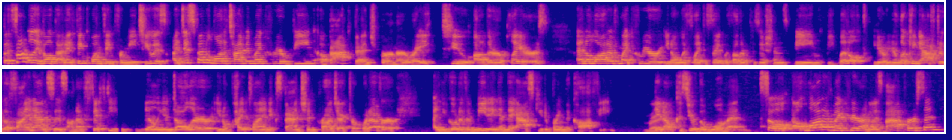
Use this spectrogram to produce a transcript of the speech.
But it's not really about that. I think one thing for me too is I did spend a lot of time in my career being a backbench burner, right, to other players and a lot of my career you know with like i say with other positions being belittled you know you're looking after the finances on a 50 million dollar you know pipeline expansion project or whatever and you go to the meeting and they ask you to bring the coffee right. you know because you're the woman. So a lot of my career i was that person.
